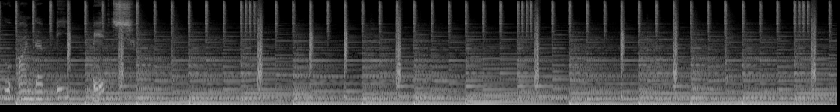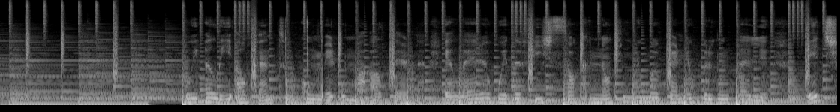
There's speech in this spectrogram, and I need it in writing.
Pitbull on the beat, bitch. Fui ali ao canto comer uma alterna Ela era bué da fixe, só que não tinha uma perna Eu perguntei-lhe, bitch,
